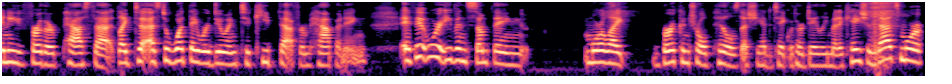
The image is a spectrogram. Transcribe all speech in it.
any further past that, like to as to what they were doing to keep that from happening. If it were even something more like birth control pills that she had to take with her daily medication, that's more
